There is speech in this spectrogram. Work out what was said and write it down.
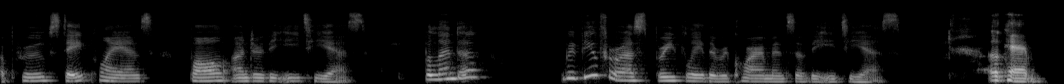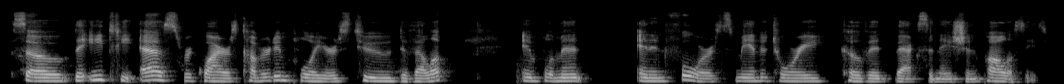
approved state plans fall under the ETS. Belinda, review for us briefly the requirements of the ETS. Okay, so the ETS requires covered employers to develop, implement, and enforce mandatory COVID vaccination policies.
